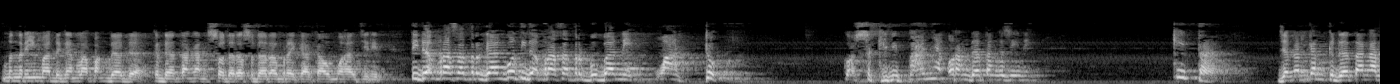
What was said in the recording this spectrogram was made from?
menerima dengan lapang dada kedatangan saudara-saudara mereka kaum muhajirin. Tidak merasa terganggu, tidak merasa terbebani. Waduh, kok segini banyak orang datang ke sini? Kita, jangankan kedatangan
